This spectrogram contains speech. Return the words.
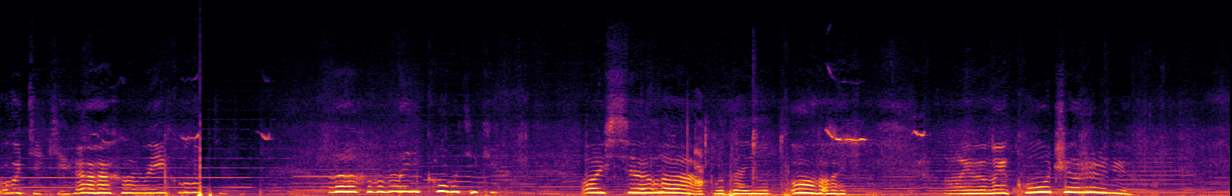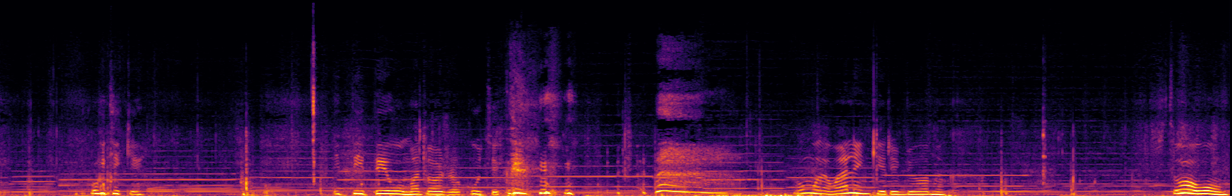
Котики, ах, мои котики. Ах, мои котики. Ой, все лапу дают. Ой. Ой, вы мои кучеры. Котики. И ты, ты, Ума, тоже кутик. Ума маленький ребенок. Что, Ум?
